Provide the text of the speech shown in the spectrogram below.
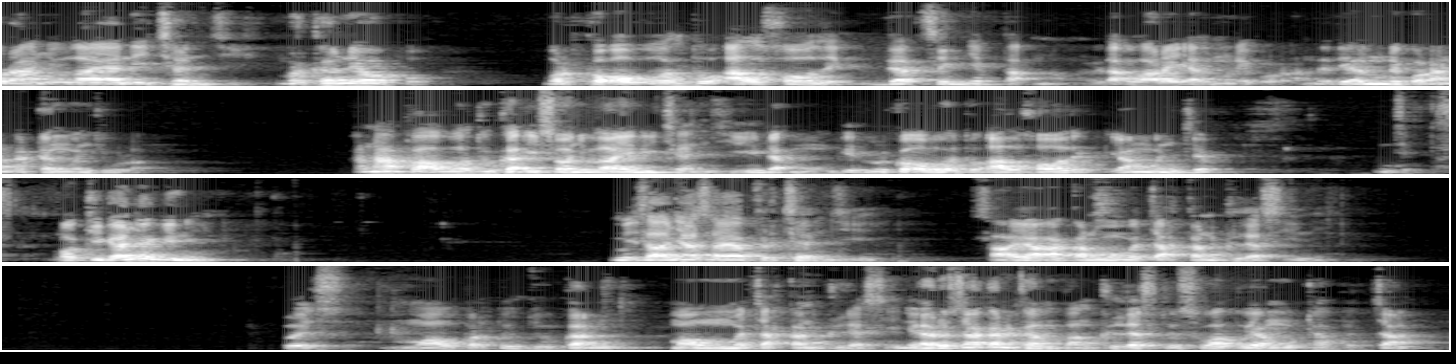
ora nyulayani janji. Mergane apa? Mergo Allah itu al khaliq, zat sing nyiptakno. Tak warai ilmu Quran. Jadi ilmu Quran kadang menculak. Kenapa Allah itu gak iso nyulayani janji? Tidak mungkin. Mergo Allah itu al khaliq yang mencipt. Logikanya gini. Misalnya saya berjanji, saya akan memecahkan gelas ini. Wes, mau pertunjukan, mau memecahkan gelas ini. Harusnya kan gampang, gelas itu sesuatu yang mudah pecah.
